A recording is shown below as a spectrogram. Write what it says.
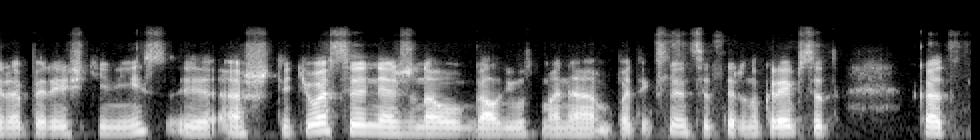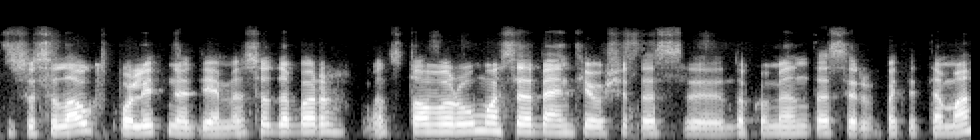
yra per reiškinys. Aš tikiuosi, nežinau, gal jūs mane patikslinsit ir nukreipsit, kad susilauks politinio dėmesio dabar atstovų rūmose, bent jau šitas e, dokumentas ir pati tema,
